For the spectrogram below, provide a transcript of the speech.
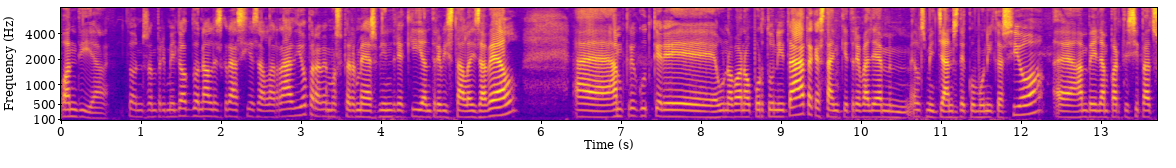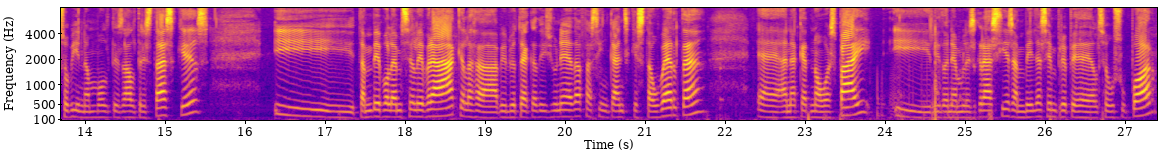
Bon dia. Doncs en primer lloc donar les gràcies a la ràdio per haver-nos permès vindre aquí a entrevistar la Isabel. Eh, hem cregut que era una bona oportunitat. Aquest any que treballem els mitjans de comunicació, eh, amb ell hem participat sovint en moltes altres tasques. I també volem celebrar que la Biblioteca de Juneda fa cinc anys que està oberta eh, en aquest nou espai. I li donem les gràcies amb ella sempre pel seu suport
